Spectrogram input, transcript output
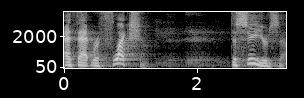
at that reflection to see yourself.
